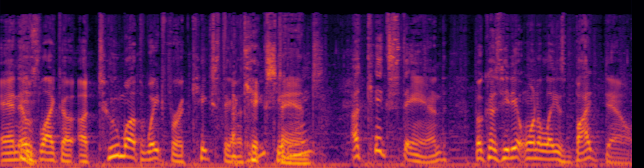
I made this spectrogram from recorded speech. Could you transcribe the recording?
and it was like a, a two month wait for a kickstand. I said, "You kidding me?" kickstand? A kickstand because he didn't want to lay his bike down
